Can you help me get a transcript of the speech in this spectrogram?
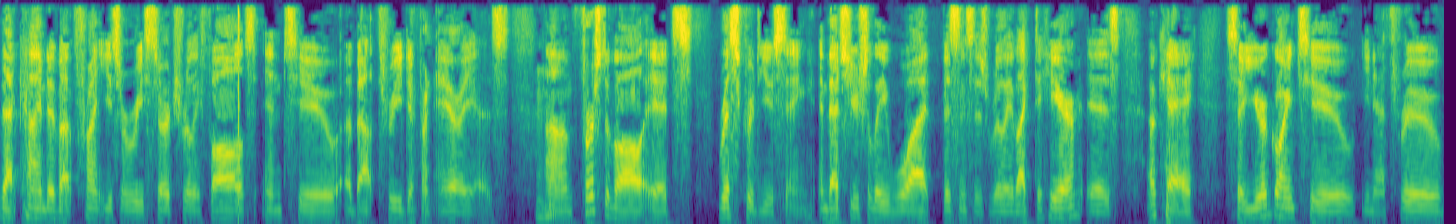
that kind of upfront user research really falls into about three different areas. Mm-hmm. Um, first of all, it's risk reducing, and that's usually what businesses really like to hear is, okay, so you're going to, you know, through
